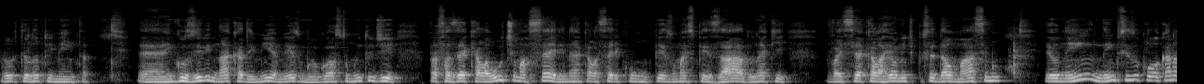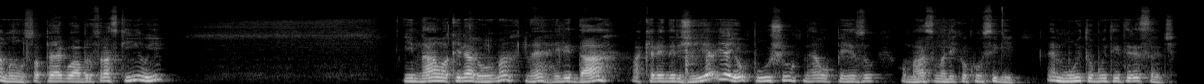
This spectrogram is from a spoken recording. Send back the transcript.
para hortelã-pimenta. É, inclusive na academia mesmo, eu gosto muito de, para fazer aquela última série, né, aquela série com um peso mais pesado, né, que vai ser aquela realmente para você dar o máximo. Eu nem, nem preciso colocar na mão, só pego, abro o frasquinho e inalo aquele aroma, né? Ele dá aquela energia e aí eu puxo né, o peso o máximo ali que eu conseguir. É muito, muito interessante.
